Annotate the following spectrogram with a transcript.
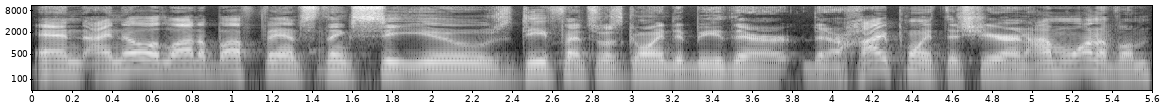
And I know a lot of Buff fans think CU's defense was going to be their, their high point this year, and I'm one of them.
